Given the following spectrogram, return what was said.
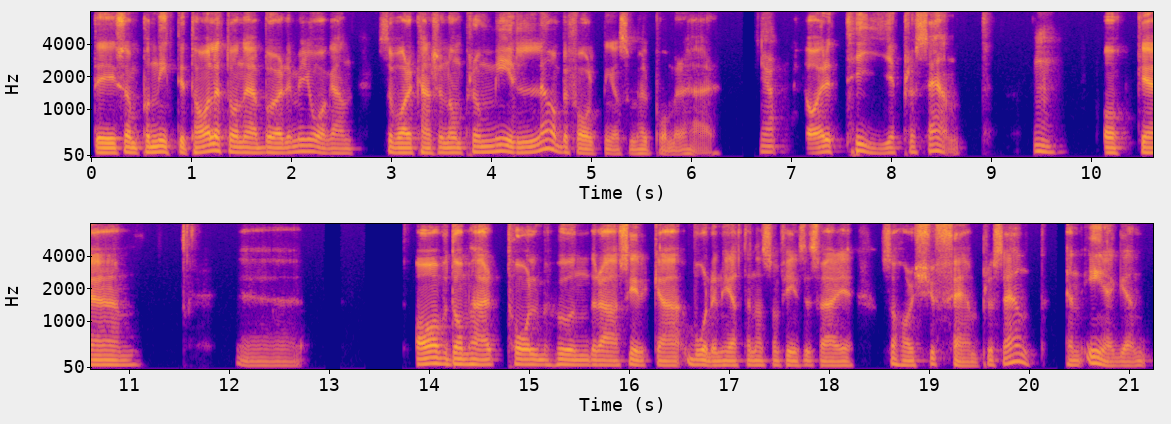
Det är som på 90-talet då när jag började med yogan, så var det kanske någon promille av befolkningen som höll på med det här. Ja. Idag är det 10 procent. Mm. Och eh, eh, av de här 1200 cirka vårdenheterna som finns i Sverige så har 25 procent en egen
